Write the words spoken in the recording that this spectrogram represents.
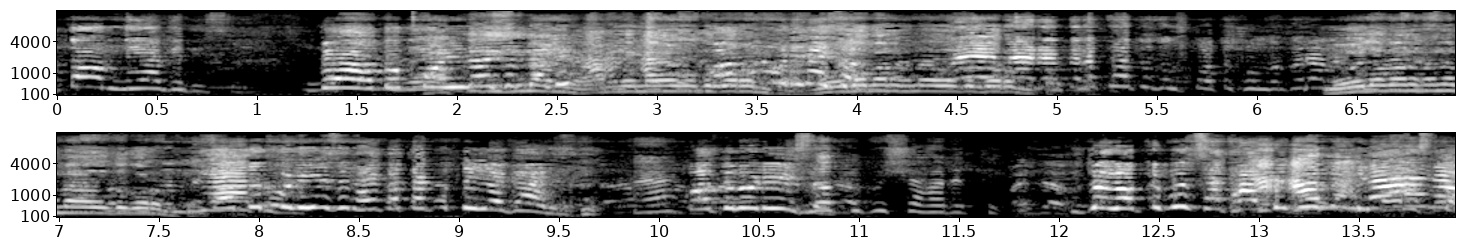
তো মহিলা মানুষ না মায়ের মতো গরম কত লুড়ি ভাই কথা কত ইয়ে কত লুড়ি লক্ষ্মীপুর শহরের থেকে। লক্ষ্মীপুর সাথে আমি না না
